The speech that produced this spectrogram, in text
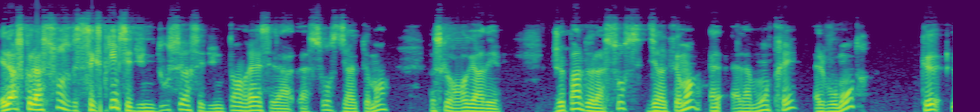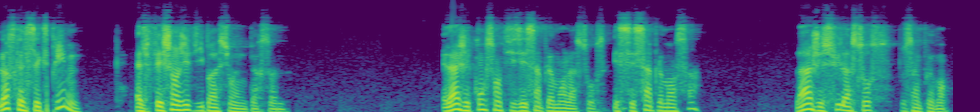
Et lorsque la source s'exprime, c'est d'une douceur, c'est d'une tendresse, c'est la, la, source directement. Parce que regardez, je parle de la source directement. Elle, elle a montré, elle vous montre que lorsqu'elle s'exprime, elle fait changer de vibration une personne. Et là, j'ai conscientisé simplement la source. Et c'est simplement ça. Là, je suis la source, tout simplement.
